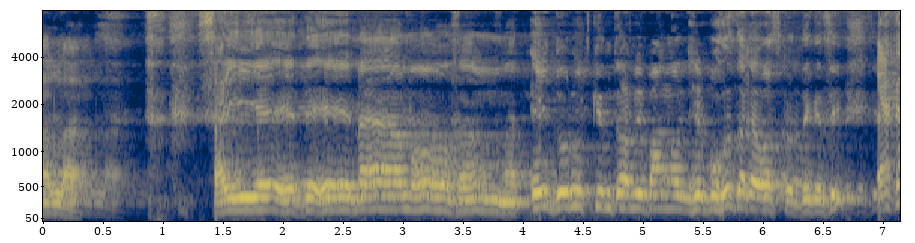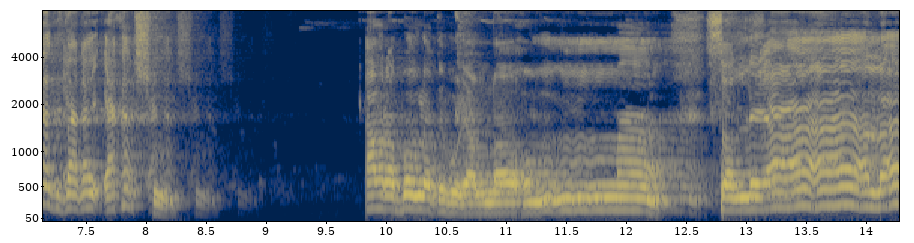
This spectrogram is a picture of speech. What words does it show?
আলা সাইয়েদেনা মোহাম্মদ। এই দরুদ কিন্তু আমি বাংলাদেশের বহু জায়গায় ওয়াজ করতে গেছি। এক এক জায়গায় এক এক সুর। আমরা বগুড়াতে পড়ি আল্লাহ আলা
